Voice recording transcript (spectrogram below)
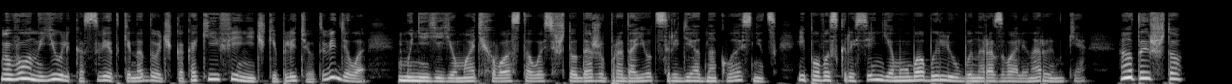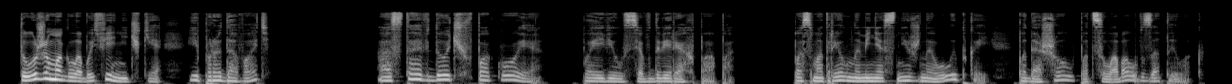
Вон Юлька, Светкина дочка, какие фенечки плетет, видела? Мне ее мать хвасталась, что даже продает среди одноклассниц и по воскресеньям у бабы Любы на развале на рынке. А ты что? Тоже могла бы фенечки и продавать? «Оставь дочь в покое», — появился в дверях папа. Посмотрел на меня с нежной улыбкой, подошел, поцеловал в затылок.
